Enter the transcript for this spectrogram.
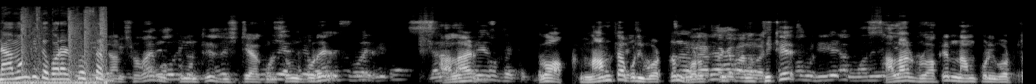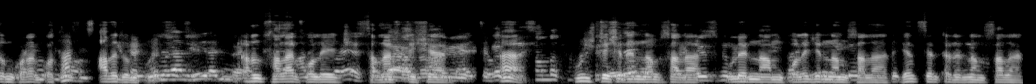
নামাঙ্কিত করার প্রস্তাব বিধানসভায় মুখ্যমন্ত্রীর দৃষ্টি আকর্ষণ করে সালার ব্লক নামটা পরিবর্তন থেকে সালার ব্লকের নাম পরিবর্তন করার কথা আবেদন করেছে। কারণ সালার কলেজ, সালার স্টেশন হ্যাঁ পুলিশ স্টেশনের নাম সালার, স্কুলের নাম, কলেজের নাম সালার, হেলথ সেন্টারের নাম সালার।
